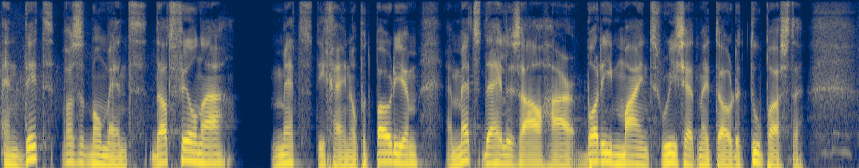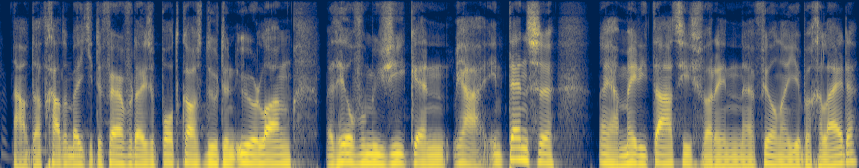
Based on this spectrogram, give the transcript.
En dit was het moment dat Vilna met diegene op het podium en met de hele zaal haar body-mind reset methode toepaste. Nou, dat gaat een beetje te ver voor deze podcast. Duurt een uur lang met heel veel muziek en ja, intense nou ja, meditaties waarin eh, Vilna je begeleiden.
